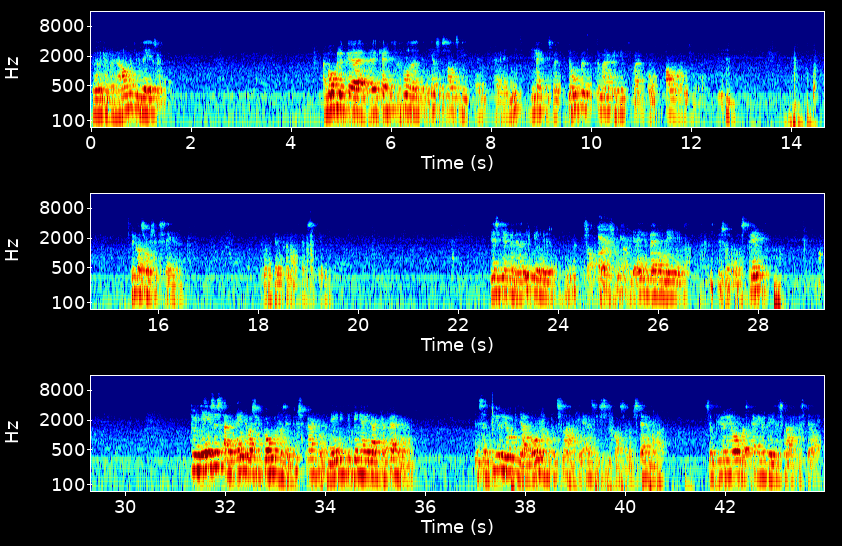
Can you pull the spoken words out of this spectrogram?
Dan wil ik een verhaal met u lezen. En mogelijk uh, krijgt u het gevoel dat het in eerste instantie uh, niet direct iets met dopen te maken heeft, maar het komt allemaal goed voorbij. Hmm. Lucas hoofdstuk 7. En dan begin ik vanaf vers 1. Deze keer kunnen we dat niet meer de boeren. Het is altijd goed dat je je eigen Bijbel meeneemt. Dus wat onderstreept. Toen Jezus aan het einde was gekomen van zijn toespraak tot de menigte, ging hij naar Capernaum. Een centurio die daar woonde had een slaaf die ernstig ziek was en op sterven lag. Centurio was erg op deze slaaf gesteld.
